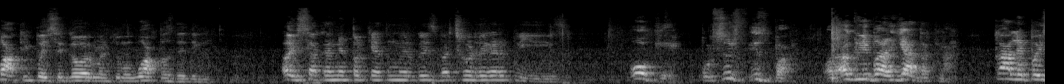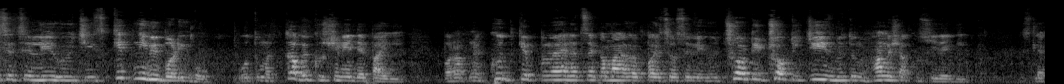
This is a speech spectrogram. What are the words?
बाकी पैसे गवर्नमेंट तुम्हें वापस दे देगी। ऐसा करने पर क्या तुम मेरे को इस बार छोड़ देगा रे प्लीज़ ओके पर सिर्फ़ इस बार। और अगली बार याद रखना, काले पैसे से ली हुई चीज़ कितनी भी बड़ी हो, वो तुम्हें कभी खुशी नहीं दे पाएगी। पर अपने खुद के मेहनत से कमाए हुए पैसों से ली हुई छोटी छोटी चीज़ भी तुम्हें हमेशा खुशी देगी। इसलिए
